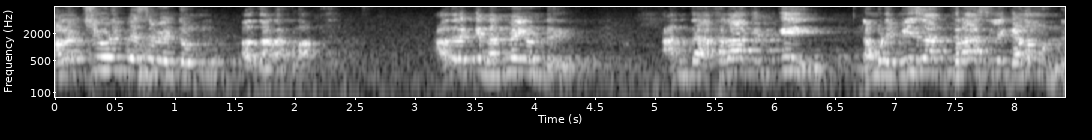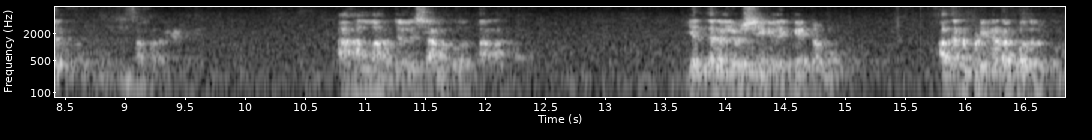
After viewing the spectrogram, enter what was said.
மலர்ச்சியோடு பேச வேண்டும். அதுதான் அகலாக். அதற்கு நன்மை உண்டு. அந்த அகலாக்கு நம்முடைய மீசான் திராசிலே கணம் உண்டு. சகோதரர்களே ஆக அல்லாஹ் எந்த நல்ல விஷயங்களை கேட்டோமோ அதன்படி நடப்பதற்கும்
